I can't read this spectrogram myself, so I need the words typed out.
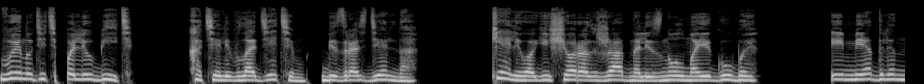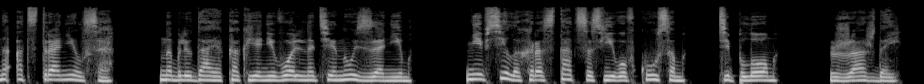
вынудить полюбить. Хотели владеть им безраздельно. Келлио еще раз жадно лизнул мои губы и медленно отстранился, наблюдая, как я невольно тянусь за ним, не в силах расстаться с его вкусом, теплом, жаждой.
